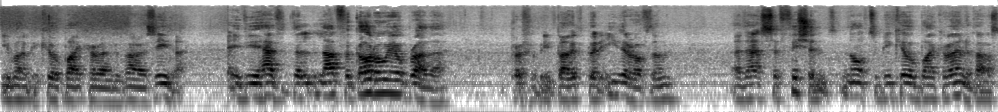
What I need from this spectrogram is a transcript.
you won't be killed by coronavirus either. If you have the love for God or your brother, preferably both, but either of them, uh, that's sufficient not to be killed by coronavirus,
